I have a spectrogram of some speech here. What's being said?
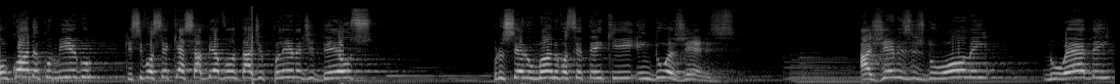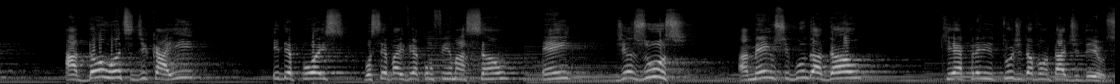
Concorda comigo que se você quer saber a vontade plena de Deus para o ser humano, você tem que ir em duas Gênesis. A Gênesis do homem no Éden, Adão antes de cair, e depois você vai ver a confirmação em Jesus. Amém? O segundo Adão, que é a plenitude da vontade de Deus.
